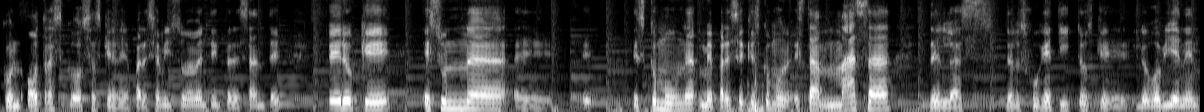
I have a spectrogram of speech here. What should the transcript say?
con otras cosas que me parece a mí sumamente interesante, pero que es una, eh, eh, es como una, me parece que es como esta masa de, las, de los juguetitos que luego vienen,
